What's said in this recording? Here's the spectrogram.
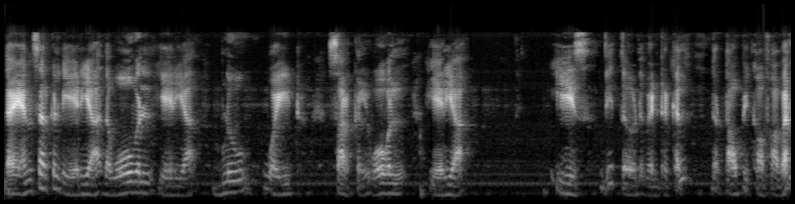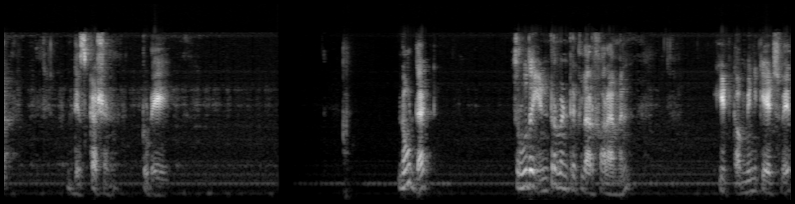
The encircled area, the oval area, blue, white circle, oval area is the third ventricle, the topic of our discussion today. Note that through the interventricular foramen, it communicates with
